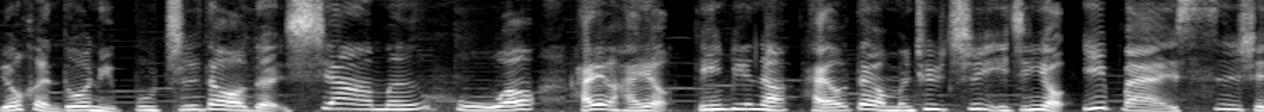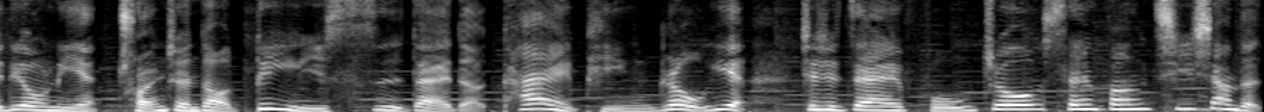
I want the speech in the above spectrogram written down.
有很多你不知道的厦门虎哦。还有还有，冰冰呢，还要带我们去吃已经有一百四十六年传承到第四代的太平。肉宴，这是在福州三坊七巷的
